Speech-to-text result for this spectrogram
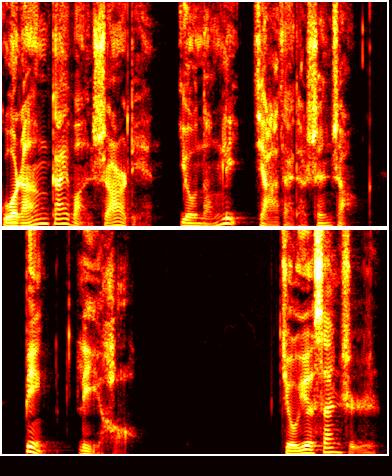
果然，该晚十二点有能力加在他身上，病立好。九月三十日，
